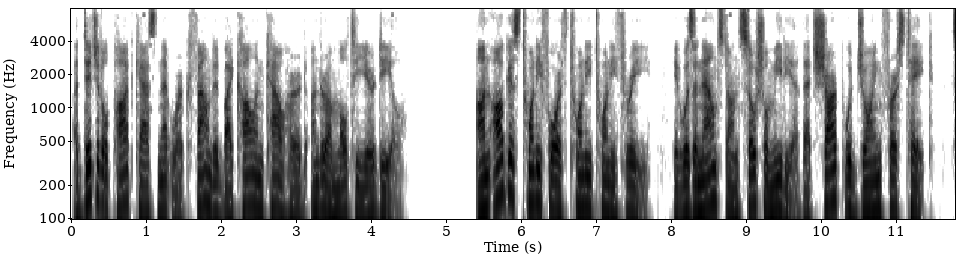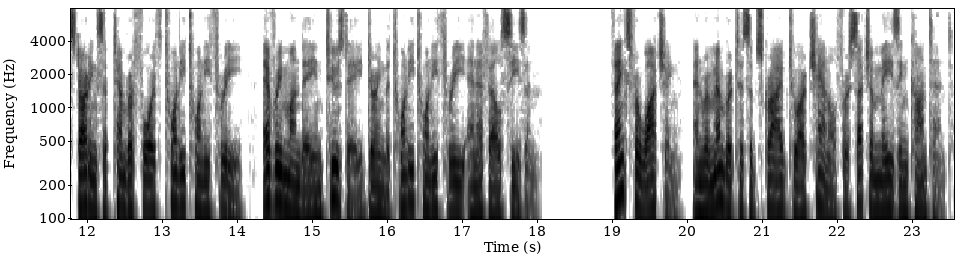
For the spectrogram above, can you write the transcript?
a digital podcast network founded by Colin Cowherd under a multi-year deal. On August 24, 2023, it was announced on social media that Sharpe would join First Take, starting September 4, 2023, every Monday and Tuesday during the 2023 NFL season. Thanks for watching, and remember to subscribe to our channel for such amazing content.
